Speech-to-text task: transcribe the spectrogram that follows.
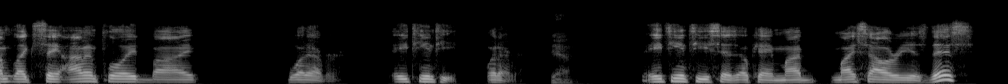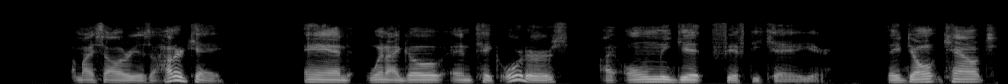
I'm like say I'm employed by whatever AT&T whatever yeah, AT&T says, okay, my my salary is this, my salary is 100k, and when I go and take orders, I only get 50k a year. They don't count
